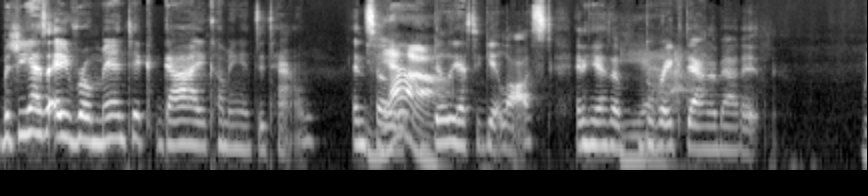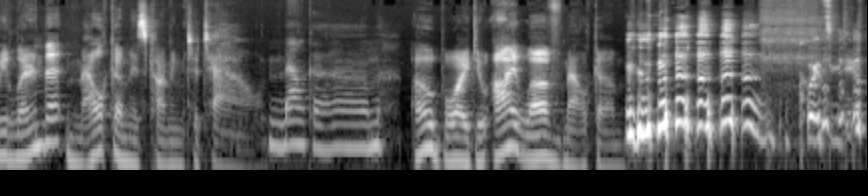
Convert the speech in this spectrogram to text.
But she has a romantic guy coming into town. And so Yeah. Billy has to get lost. And he has a Yeah. breakdown about it. We learn that Malcolm is coming to town. Malcolm. Oh boy, do I love Malcolm. Of course you do.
